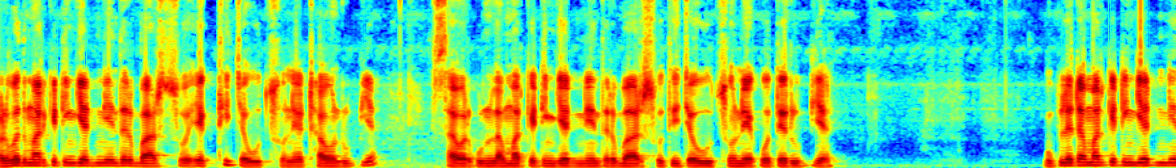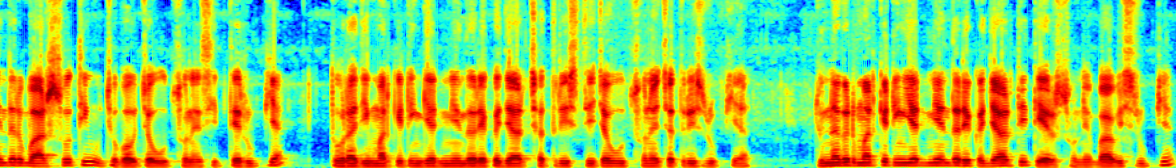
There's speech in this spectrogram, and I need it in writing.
હળવદ માર્કેટિંગ યાર્ડની અંદર બારસો એકથી ચૌદસો ને અઠાવન રૂપિયા. સાવરકુંડલા માર્કેટિંગ યાર્ડની અંદર બારસોથી ચૌદસો ને એકોતેર રૂપિયા. ઉપલેટા માર્કેટિંગ યાર્ડની અંદર બારસોથી ઊંચો ભાવ ચૌદસો ને સિત્તેર રૂપિયા. ધોરાજી માર્કેટિંગ યાર્ડની અંદર એક હજાર છત્રીસથી ચૌદસો ને છત્રીસ રૂપિયા. જુનાગઢ માર્કેટિંગ યાર્ડની અંદર એક હજારથી તેરસો ને બાવીસ રૂપિયા.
